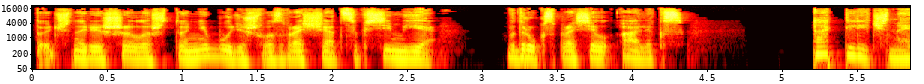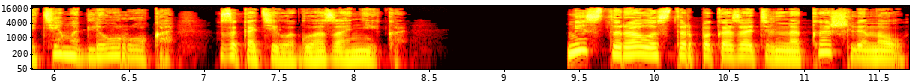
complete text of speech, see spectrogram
точно решила, что не будешь возвращаться к семье?» — вдруг спросил Алекс. «Отличная тема для урока», — закатила глаза Ника. Мистер Алластер показательно кашлянул,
